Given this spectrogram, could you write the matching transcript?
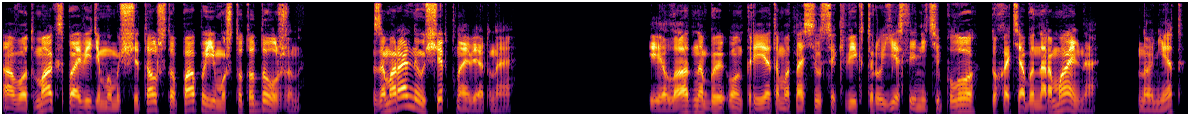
а вот Макс, по-видимому, считал, что папа ему что-то должен. За моральный ущерб, наверное. И ладно бы он при этом относился к Виктору, если не тепло, то хотя бы нормально, но нет.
